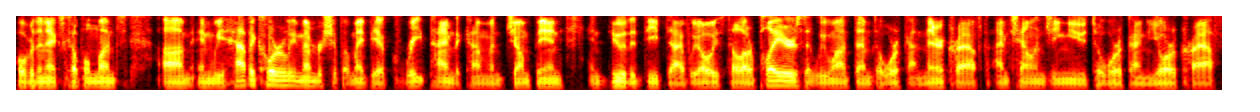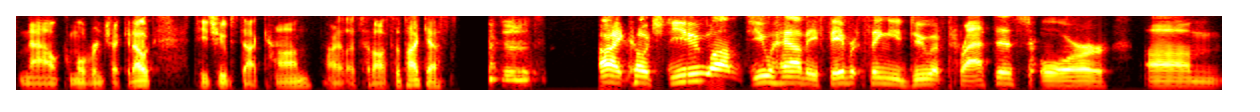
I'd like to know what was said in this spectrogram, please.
over the next couple months. Um, and we have a quarterly membership. It might be a great time to come and jump in and do the deep dive. We always tell our players that we want them to work on their craft. I'm challenging you to work on your craft now. Come over and check it out. Teachhoops.com. All right, let's head off to the podcast. All right, coach, do you um do you have a favorite thing you do at practice or um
